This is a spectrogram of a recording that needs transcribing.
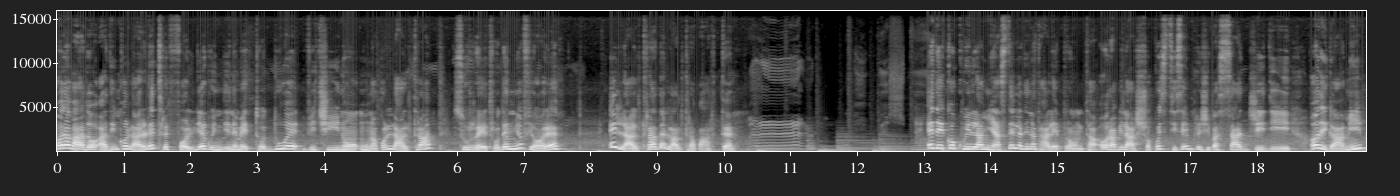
Ora vado ad incollare le tre foglie, quindi ne metto due vicino una con l'altra sul retro del mio fiore e l'altra dall'altra parte. Ed ecco qui la mia stella di Natale pronta. Ora vi lascio a questi semplici passaggi di origami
